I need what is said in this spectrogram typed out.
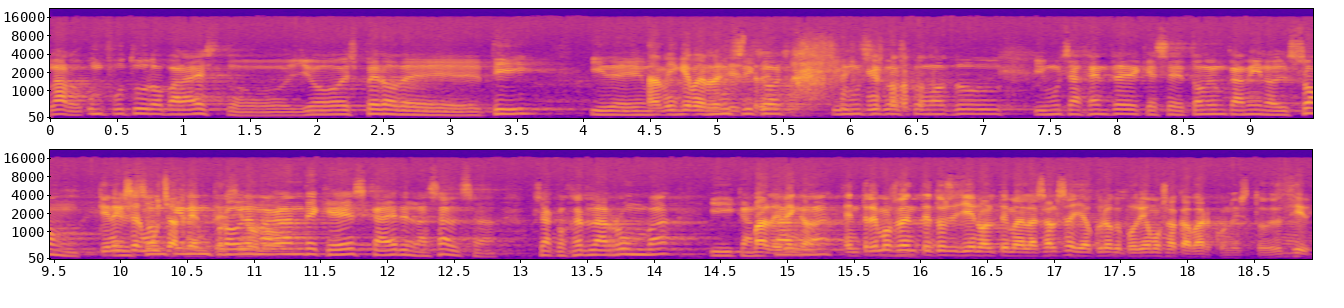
claro, un futuro para esto, yo espero de ti y de A mí que me músicos y músicos como tú y mucha gente que se tome un camino. El son, Tiene que el ser son mucha tiene gente, un problema no. grande que es caer en la salsa, o sea, coger la rumba y cantarla. Vale, venga, entremos entonces lleno al tema de la salsa y yo creo que podríamos acabar con esto. Es decir,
